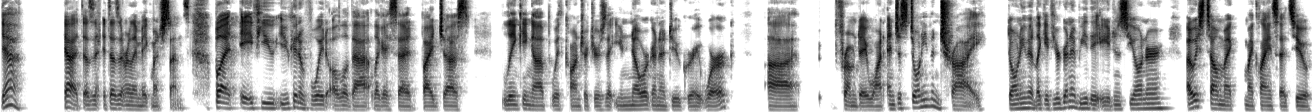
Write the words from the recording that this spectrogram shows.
Yeah. Yeah. It doesn't, it doesn't really make much sense. But if you, you can avoid all of that, like I said, by just linking up with contractors that you know are going to do great work uh, from day one. And just don't even try. Don't even like if you're going to be the agency owner i always tell my, my clients that too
